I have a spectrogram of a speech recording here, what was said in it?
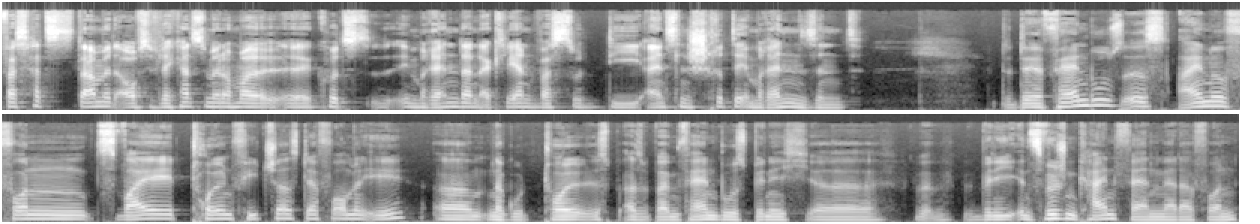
was hat es damit auf sich? Vielleicht kannst du mir noch mal äh, kurz im Rennen dann erklären, was so die einzelnen Schritte im Rennen sind. Der Fanboost ist eine von zwei tollen Features der Formel E. Ähm, na gut, toll ist, also beim Fanboost bin ich, äh, bin ich inzwischen kein Fan mehr davon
